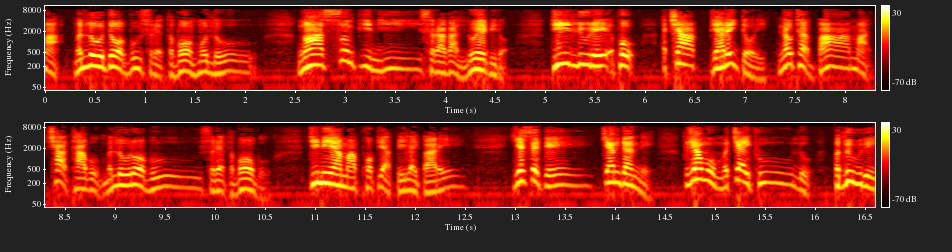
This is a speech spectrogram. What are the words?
မှမလိုတော့ဘူးဆိုတဲ့သဘောမို့လို့ငါစွန့်ပြစ်မည်ဆိုတာကလွဲပြီးတော့ဒီလူတွေအဖို့ အခြားဗျာဒိတ်တော်တွေနောက်ထပ်ဘာမှချထားဖို့မလိုတော့ဘူးဆိုတဲ့သဘောကိုဒီနေရာမှာဖော်ပြပေးလိုက်ပါတယ်ရက်ဆက်တယ်ကြမ်းတမ်းတယ်ဒါကြောင့်မို့မကြိုက်ဘူးလို့ဘသူတွေ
